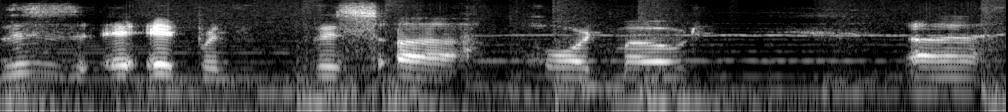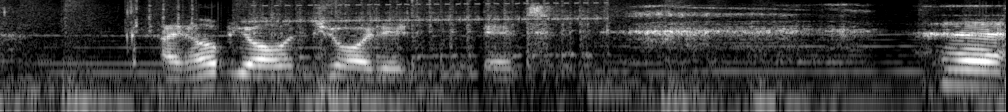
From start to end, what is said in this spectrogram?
This is it, it for this, uh, horde mode. Uh, I hope you all enjoyed it. It.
